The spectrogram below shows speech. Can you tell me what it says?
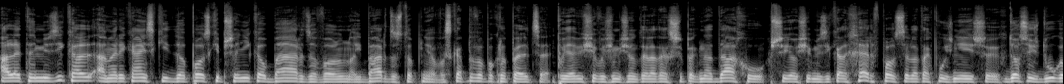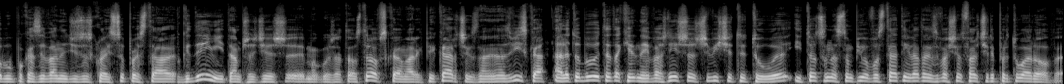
ale ten musical amerykański do Polski przenikał bardzo wolno i bardzo stopniowo. Skapywał po kropelce. Pojawił się w 80 latach Szypek na dachu, przyjął się musical Her w Polsce w latach późniejszych. Dosyć długo był pokazywany Jesus Christ Superstar w Gdyni, tam przecież y, Małgorzata Ostrowska, Marek Piekarczyk, znane nazwiska, ale to były te takie najważniejsze rzeczywiście tytuły i to, co nastąpiło w ostatnich latach jest właśnie otwarcie repertuarowe.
